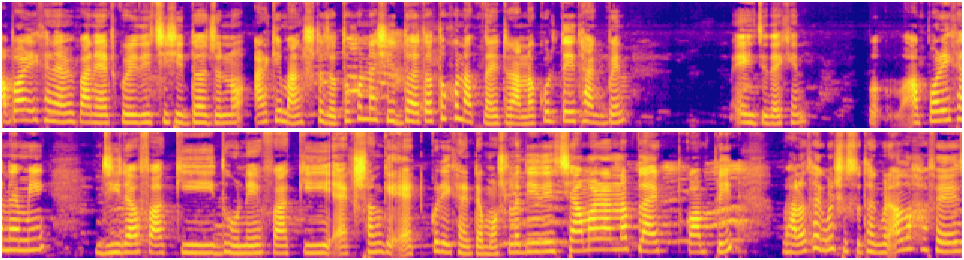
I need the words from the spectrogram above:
আবার এখানে আমি পানি অ্যাড করে দিচ্ছি সিদ্ধ হওয়ার জন্য। আর কি, মাংসটা যতক্ষণ না সিদ্ধ হয় ততক্ষণ আপনার এটা রান্না করতেই থাকবেন। এই যে দেখেন পরে এখানে আমি জিরা ফাঁকি, ধনে ফাঁকি একসঙ্গে অ্যাড করে এখানে একটা মশলা দিয়ে দিয়েছি। আমার রান্না প্রায় কমপ্লিট ভালো থাকবেন, সুস্থ থাকবেন। আল্লাহ হাফেজ।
